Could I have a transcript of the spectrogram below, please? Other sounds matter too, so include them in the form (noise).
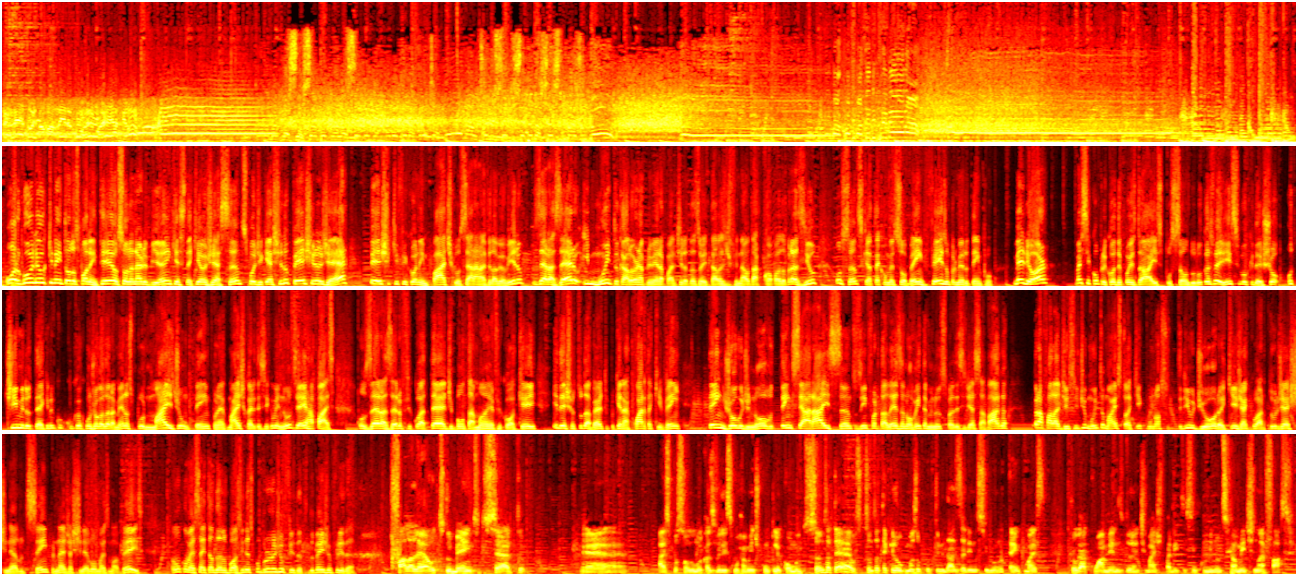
Pelé, dois na barreira, correu, o rei atirou. Gol! O cara pra lá, sambou pra cá, botou na frente a bola. O time sempre chegando a chance de mais um gol. Gol! Neymar pode bater de primeira. Um orgulho que nem todos podem ter. Eu sou Leonardo Bianchi, esse daqui é o GE Santos, podcast do Peixe no GE. Peixe que ficou no empate com o Ceará na Vila Belmiro, 0 a 0 e muito calor na primeira partida das oitavas de final da Copa do Brasil. O Santos, que até começou bem, fez um primeiro tempo melhor, mas se complicou depois da expulsão do Lucas Veríssimo, que deixou o time do técnico Cuca com jogador a menos por mais de um tempo, né? Mais de 45 minutos. E aí, rapaz, o 0 a 0 ficou até de bom tamanho, ficou ok e deixou tudo aberto, porque na quarta que vem tem jogo de novo, tem Ceará e Santos em Fortaleza, 90 minutos para decidir essa vaga. Para falar disso e de muito mais, estou aqui com o nosso trio de ouro aqui, já que o Arthur já é chinelo de sempre, né? Já chinelou mais uma vez. Vamos começar então dando boas-vindas pro Bruno Gilfrida. Tudo bem, Gilfrida? Fala, Léo. Tudo bem? Tudo certo? É... A expulsão do Lucas Veríssimo realmente complicou muito o Santos. Até, o Santos até criou algumas oportunidades ali no segundo tempo, mas jogar com a menos durante mais de 45 minutos realmente não é fácil.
